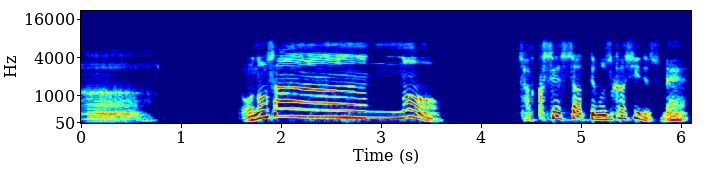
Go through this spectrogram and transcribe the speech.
あー小野さんのサクセッサーって難しいですね。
